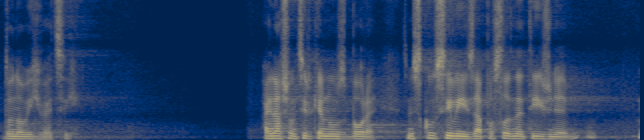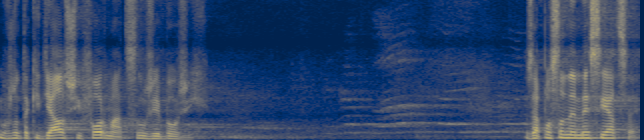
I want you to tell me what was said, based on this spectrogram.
do nových vecí. aj v našom cirkevnom zbore. Sme skúsili za posledné týždne možno taký ďalší formát služieb Božích. Za posledné mesiace,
